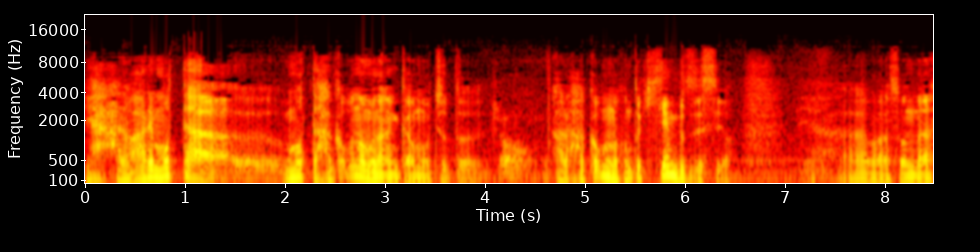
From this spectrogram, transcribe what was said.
いや、あの、あれ持って、持って運ぶのもなんかもうちょっと、あれ運ぶの本当危険物ですよ。いやーまあそんな、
